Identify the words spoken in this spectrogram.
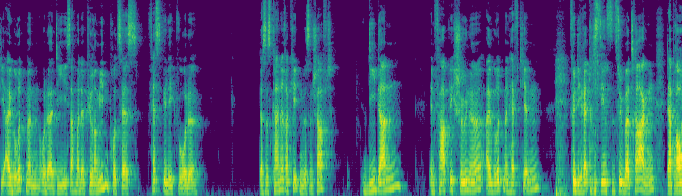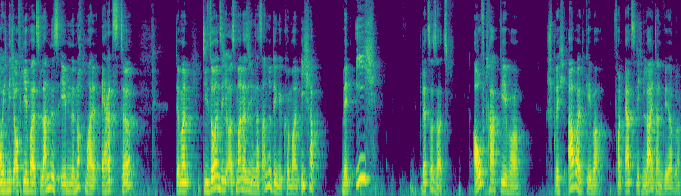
die Algorithmen oder die, ich sag mal, der Pyramidenprozess festgelegt wurde, das ist keine Raketenwissenschaft, die dann in farblich schöne Algorithmenheftchen für die Rettungsdienste zu übertragen. Da brauche ich nicht auf jeweils Landesebene nochmal Ärzte, denn man, die sollen sich aus meiner Sicht um ganz andere Dinge kümmern. Ich habe, wenn ich, letzter Satz, Auftraggeber, sprich Arbeitgeber von ärztlichen Leitern wäre,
